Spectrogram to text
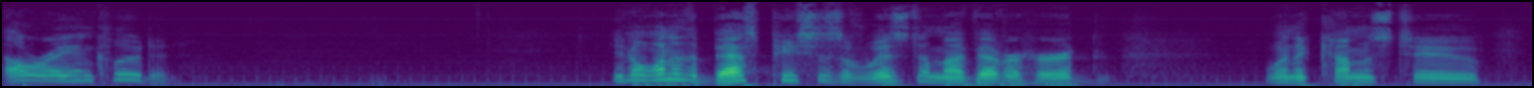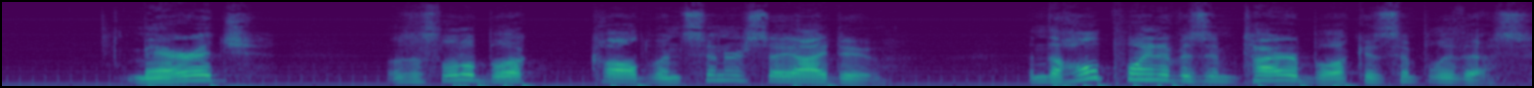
Elroy included. You know, one of the best pieces of wisdom I've ever heard when it comes to marriage was this little book called When Sinners Say I Do. And the whole point of his entire book is simply this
